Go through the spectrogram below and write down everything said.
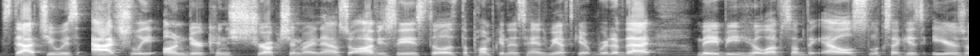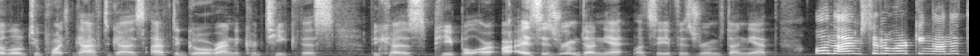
statue is actually under construction right now. So obviously he still has the pumpkin in his hand. We have to get rid of that. Maybe he'll have something else. Looks like his ears are a little too pointed. I have to, guys, I have to go around and critique this because people are... Uh, is his room done yet? Let's see if his room's done yet. Oh, no, I'm still working on it.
